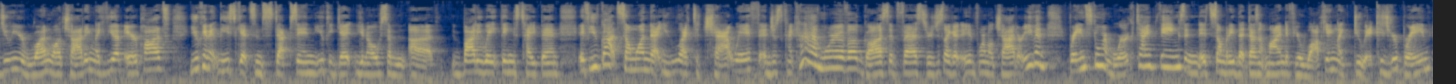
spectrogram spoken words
doing your run while chatting like if you have airpods you can at least get some steps in. You could get you know some uh, body weight things type in. If you've got someone that you like to chat with and just kind of have more of a gossip fest or just like an informal chat or even brainstorm work type things and it's somebody that doesn't mind if you're walking like do it. Because your brain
